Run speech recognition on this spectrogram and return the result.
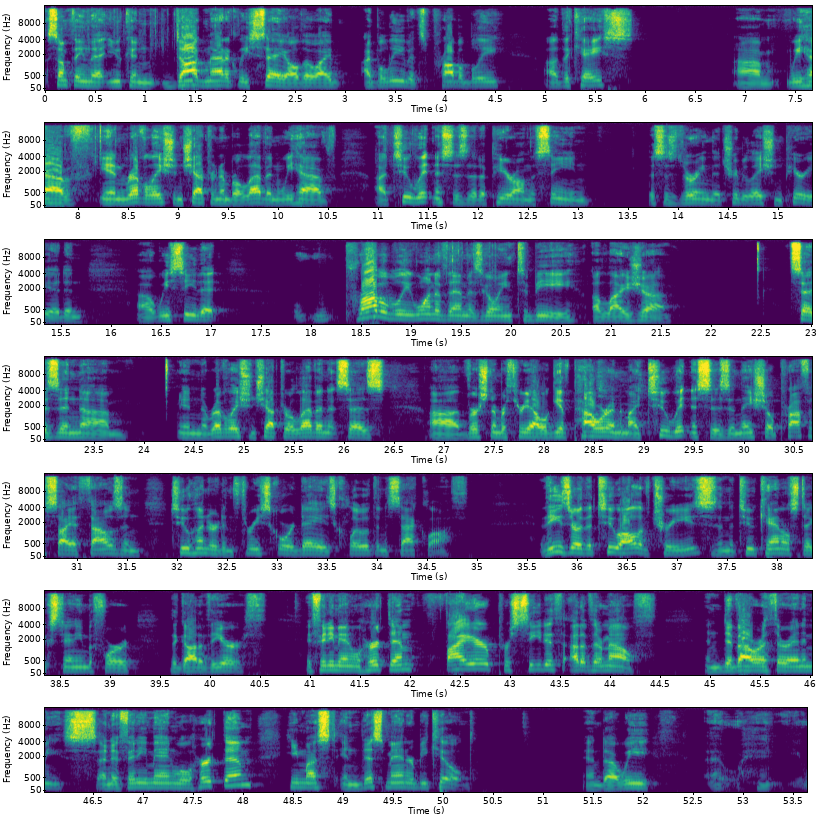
something that you can dogmatically say, although I, I believe it's probably uh, the case. Um, we have in Revelation chapter number 11, we have uh, two witnesses that appear on the scene. This is during the tribulation period, and uh, we see that probably one of them is going to be Elijah. It says in, um, in Revelation chapter 11, it says, uh, verse number three, I will give power unto my two witnesses, and they shall prophesy a thousand two hundred and threescore days, clothed in sackcloth. These are the two olive trees and the two candlesticks standing before the God of the earth. If any man will hurt them, fire proceedeth out of their mouth and devoureth their enemies. And if any man will hurt them, he must in this manner be killed. And uh, we, uh,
